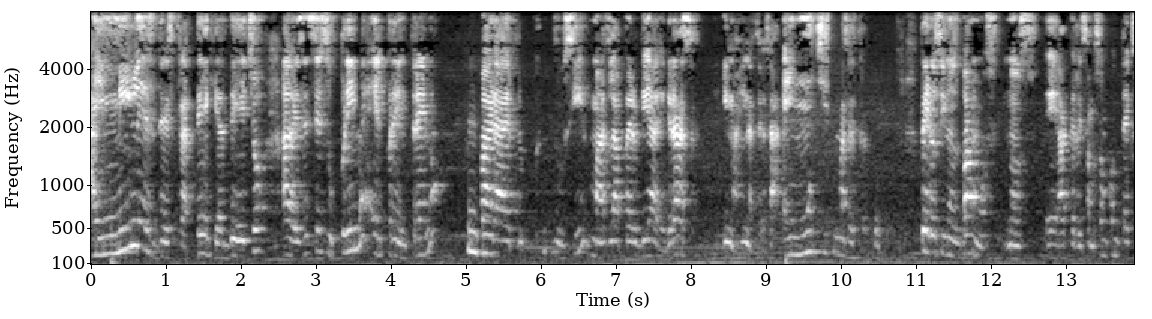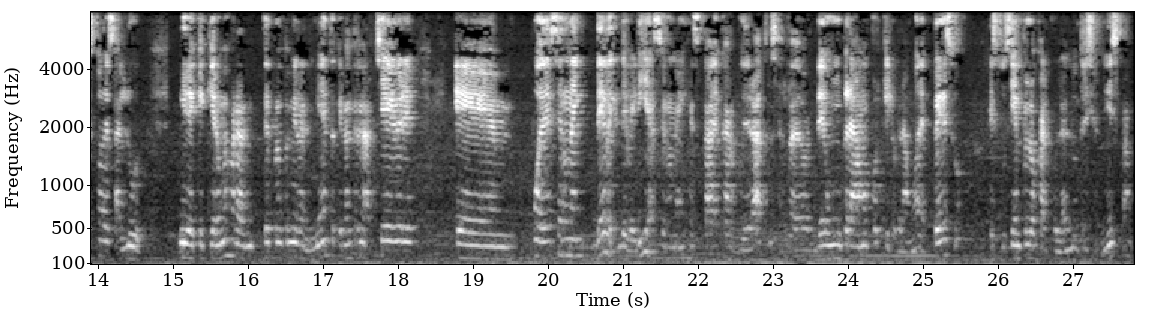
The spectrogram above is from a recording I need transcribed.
hay miles de estrategias. De hecho, a veces se suprime el preentreno para reducir más la pérdida de grasa. Imagínate, o sea, hay muchísimas estrategias. Pero si nos vamos, nos eh, aterrizamos a un contexto de salud y de que quiero mejorar de pronto mi rendimiento, quiero entrenar chévere, eh, puede ser una, debe, debería ser una ingesta de carbohidratos alrededor de un gramo por kilogramo de peso. Esto siempre lo calcula el nutricionista,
